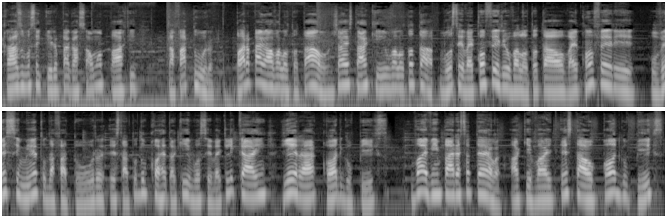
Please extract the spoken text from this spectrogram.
Caso você queira pagar só uma parte da fatura. Para pagar o valor total, já está aqui o valor total. Você vai conferir o valor total, vai conferir o vencimento da fatura. Está tudo correto aqui? Você vai clicar em gerar código Pix vai vir para essa tela. Aqui vai estar o código Pix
